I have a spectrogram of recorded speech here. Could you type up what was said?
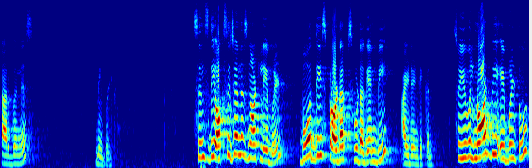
carbon is labeled. Since the oxygen is not labeled both these products would again be identical. So, you will not be able to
